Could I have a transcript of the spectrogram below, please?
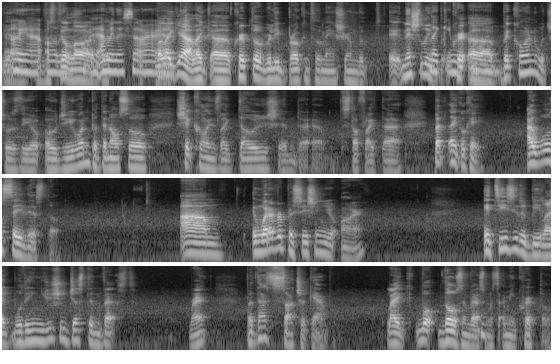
yeah, oh yeah, all still are. I mean, they still are. But like yeah, like uh, crypto really broke into the mainstream with initially like in, uh. Bitcoin, which was the OG one, but then also shit coins like Doge and uh, stuff like that. But like okay, I will say this though. Um, in whatever position you are, it's easy to be like, well, then you should just invest, right? But that's such a gamble like well those investments i mean crypto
